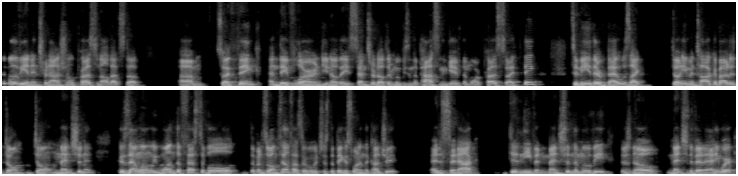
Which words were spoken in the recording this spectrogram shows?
the movie and international press and all that stuff. Um, so I think, and they've learned, you know, they censored other movies in the past and gave them more press. So I think to me, their bet was like, don't even talk about it, don't don't mention it. Because then when we won the festival, the Venezuelan Film Festival, which is the biggest one in the country, El CNAC didn't even mention the movie. There's no mention of it anywhere.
